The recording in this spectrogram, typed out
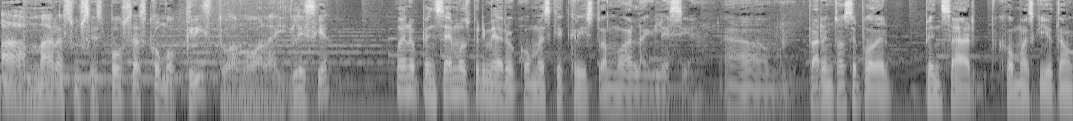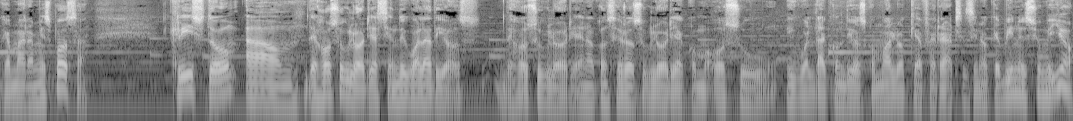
a amar a sus esposas como Cristo amó a la iglesia? Bueno, pensemos primero cómo es que Cristo amó a la iglesia, para entonces poder pensar cómo es que yo tengo que amar a mi esposa. Cristo dejó su gloria siendo igual a Dios, dejó su gloria, no consideró su gloria como, o su igualdad con Dios como algo que aferrarse, sino que vino y se humilló.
